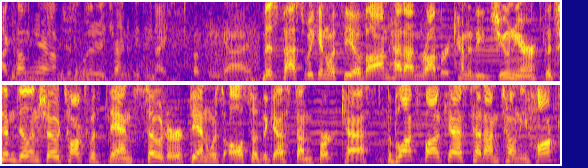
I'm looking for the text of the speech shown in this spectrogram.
I come here, I'm just literally trying to be the nicest fucking guy. This past weekend with Theo Von had on Robert Kennedy Jr. The Tim Dillon Show talked with Dan Soder. Dan was also the guest on Bertcast. The Blocks podcast had on Tony Hawk.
